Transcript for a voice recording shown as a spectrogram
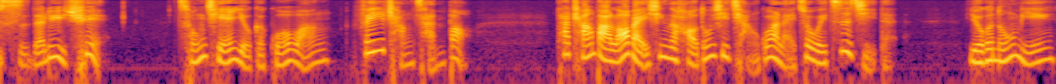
不死的绿雀。从前有个国王，非常残暴，他常把老百姓的好东西抢过来作为自己的。有个农民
